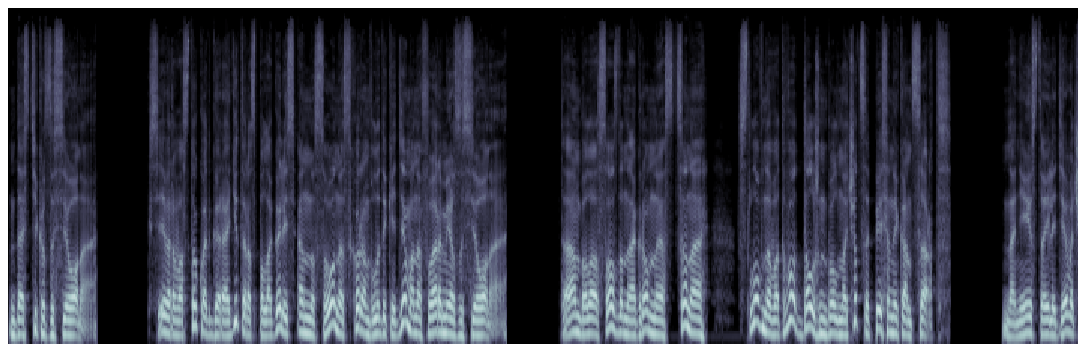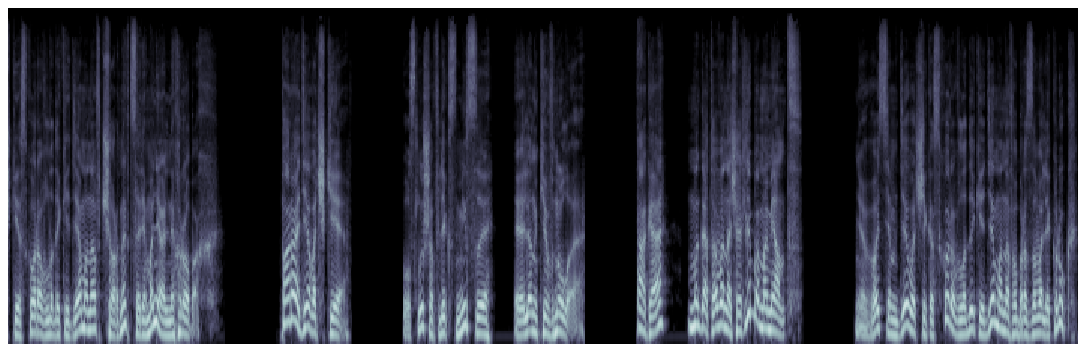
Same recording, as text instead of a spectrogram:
достиг Азосиона. К северо-востоку от Городита располагались Аннасиона с хором владыки демонов и армия Азосиона. Там была создана огромная сцена, словно вот-вот должен был начаться песенный концерт. На ней стояли девочки из хора владыки демона в черных церемониальных робах. «Пора, девочки!» Услышав лик Смисы, Элен кивнула. «Ага, мы готовы начать любой момент!» Восемь девочек из хора владыки демонов образовали круг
